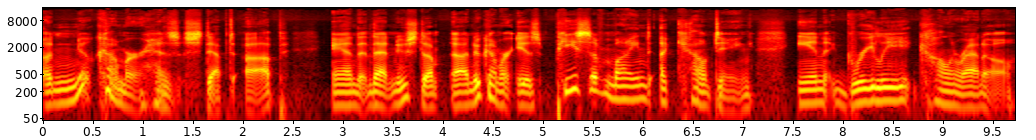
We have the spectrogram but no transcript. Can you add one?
a newcomer has stepped up. And that new stu- uh, newcomer is Peace of Mind Accounting in Greeley, Colorado.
